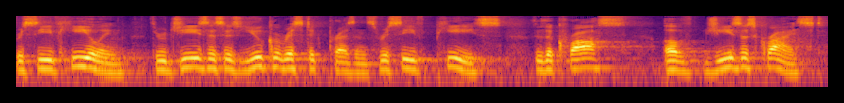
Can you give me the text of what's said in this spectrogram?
Receive healing through Jesus' Eucharistic presence. Receive peace through the cross of Jesus Christ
